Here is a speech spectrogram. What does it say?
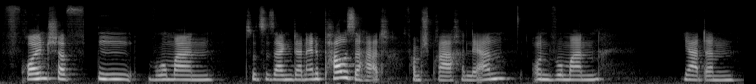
Freundschaften, wo man sozusagen dann eine Pause hat vom Sprachelernen und wo man ja dann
